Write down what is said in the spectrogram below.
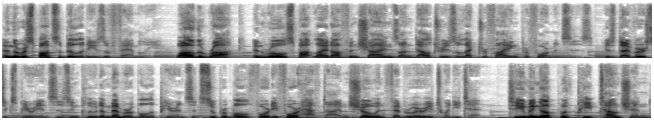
and the responsibilities of family. While the rock and roll spotlight often shines on Daltrey's electrifying performances, his diverse experiences include a memorable appearance at Super Bowl 44 halftime show in February 2010. Teaming up with Pete Townshend,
